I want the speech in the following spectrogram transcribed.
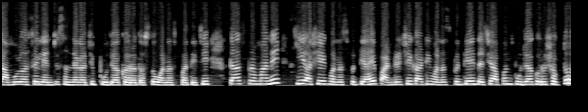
जांभूळ असेल यांची संध्याकाळची पूजा करत असतो वनस्पतीची. त्याचप्रमाणे ही अशी एक वनस्पती आहे पांढरीची काठी वनस्पती आहे ज्याची आपण पूजा करू शकतो.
